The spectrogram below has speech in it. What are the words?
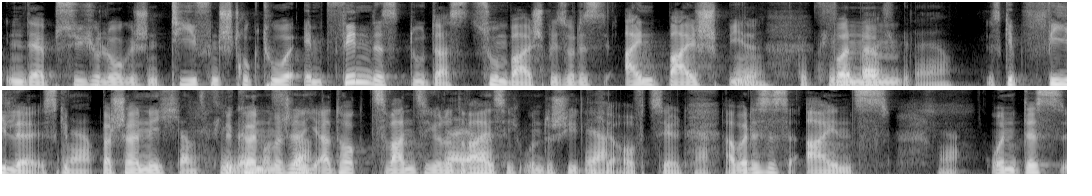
in der psychologischen Tiefenstruktur empfindest du das zum Beispiel, so das ist ein Beispiel ja, von einem, Beispiele, ja. es gibt viele, es gibt ja, wahrscheinlich, wir könnten Muster. wahrscheinlich ad hoc 20 oder 30 unterschiedliche aufzählen, aber das ist eins. Und das,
